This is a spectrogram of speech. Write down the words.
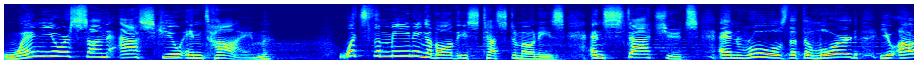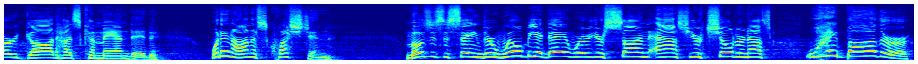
When your son asks you in time, What's the meaning of all these testimonies and statutes and rules that the Lord, you our God, has commanded? What an honest question. Moses is saying there will be a day where your son asks, your children ask, why bother?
